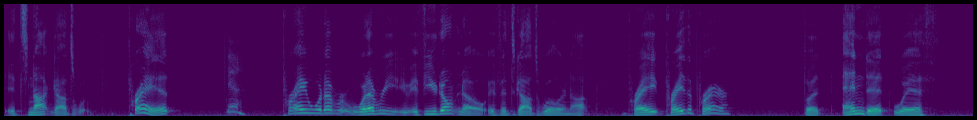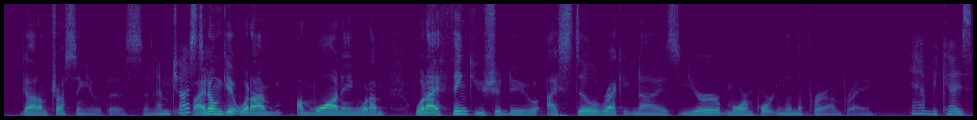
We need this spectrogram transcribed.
it's not God's will, pray it. Yeah. Pray whatever whatever you, if you don't know if it's God's will or not, pray pray the prayer, but end it with God, I'm trusting you with this. And I'm if, if I don't get what I'm I'm wanting, what I'm what I think you should do, I still recognize you're more important than the prayer I'm praying. Yeah, because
